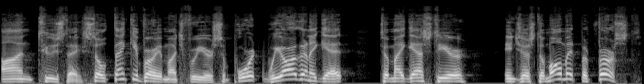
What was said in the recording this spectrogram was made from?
on Tuesday. So thank you very much for your support. We are going to get to my guest here in just a moment, but first,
